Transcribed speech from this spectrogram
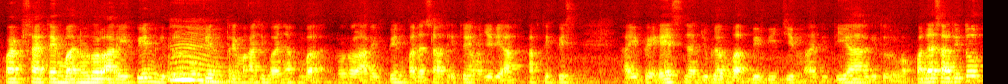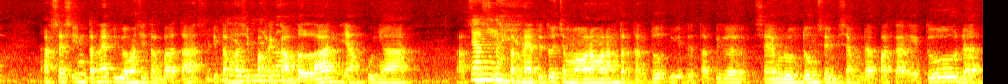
website Mbak Nurul Arifin gitu. Hmm. Mungkin terima kasih banyak Mbak Nurul Arifin pada saat itu yang menjadi ak- aktivis HIV/AIDS dan juga Mbak Bibi Jim Aditya gitu. Pada saat itu akses internet juga masih terbatas. Kita Iya, masih pakai kabelan yang punya akses Yang- internet itu cuma orang-orang tertentu gitu. Tapi ke, saya beruntung saya bisa mendapatkan itu dan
